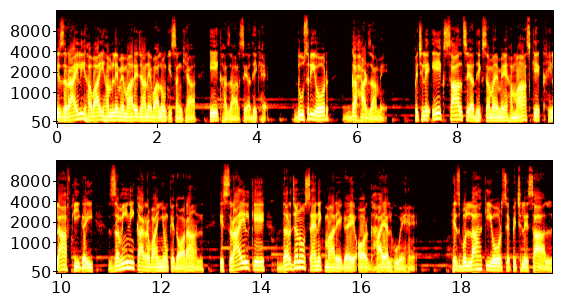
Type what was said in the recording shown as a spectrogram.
इजरायली हवाई हमले में मारे जाने वालों की संख्या एक हज़ार से अधिक है। दूसरी ओर, गहाड़जा में। पिछले एक साल से अधिक समय में हमास के खिलाफ की गई जमीनी कार्रवाइयों के दौरान इसराइल के दर्जनों सैनिक मारे गए और घायल हुए हैं। हिजबुल्लाह की ओर से पिछले साल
